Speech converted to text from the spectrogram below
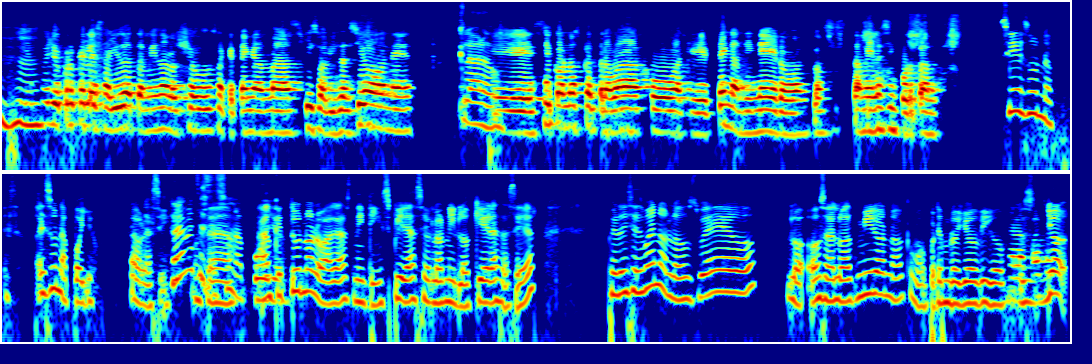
Eso yo creo que les ayuda también a los shows a que tengan más visualizaciones, Claro. que se conozca el trabajo, a que tengan dinero, entonces también es importante. Sí, es, una, es, es un apoyo. Ahora sí. Realmente sí es un apoyo. Aunque tú no lo hagas, ni te inspira a hacerlo, ni lo quieras hacer. Pero dices, bueno, los veo, lo, o sea, lo admiro, ¿no? Como por ejemplo, yo digo, pues yo.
